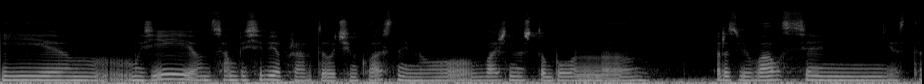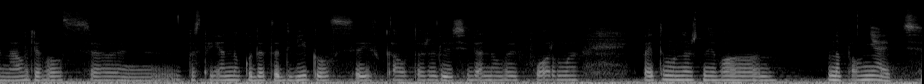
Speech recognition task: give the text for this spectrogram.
И музей, он сам по себе, правда, очень классный, но важно, чтобы он а, развивался, не останавливался, постоянно куда-то двигался, искал тоже для себя новые формы. Поэтому нужно его наполнять,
